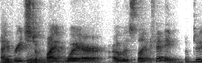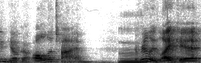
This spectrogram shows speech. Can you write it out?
I reached a point where I was like, hey, I'm doing yoga all the time. Mm. I really like it.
